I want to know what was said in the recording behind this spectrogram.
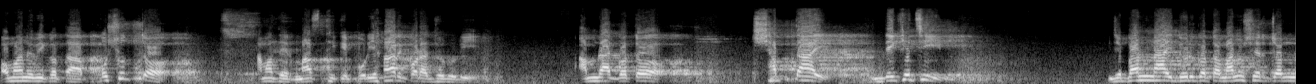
অমানবিকতা পশুত্ব আমাদের মাছ থেকে পরিহার করা জরুরি। আমরা গত সপ্তাহে দেখেছি যে বন্যায় দুর্গত মানুষের জন্য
